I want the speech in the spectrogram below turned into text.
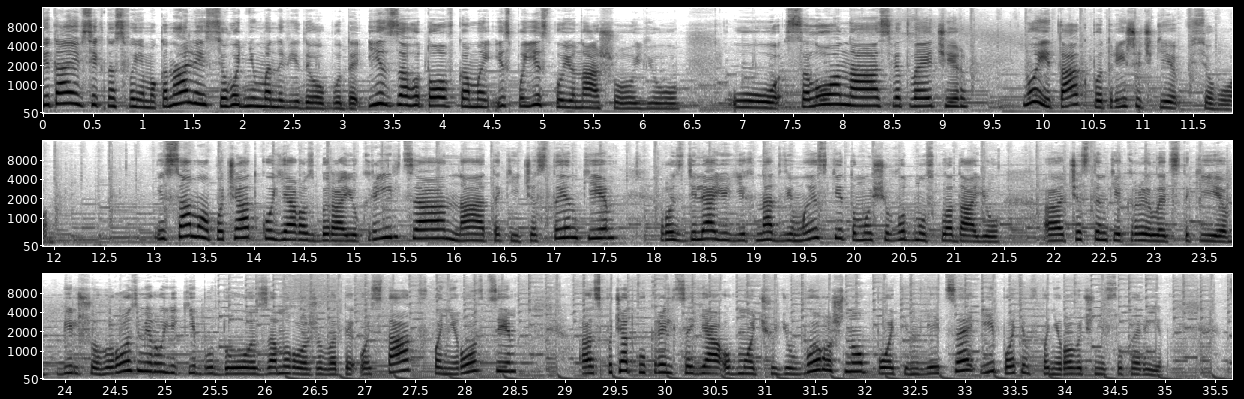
Вітаю всіх на своєму каналі. Сьогодні в мене відео буде із заготовками, із поїздкою нашою у село на святвечір. Ну і так потрішечки всього. Із самого початку я розбираю крильця на такі частинки, розділяю їх на дві миски, тому що в одну складаю е, частинки крилець такі більшого розміру, які буду заморожувати ось так в паніровці. Спочатку крильця я обмочую в борошно, потім в яйце і потім в паніровочні сухарі.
